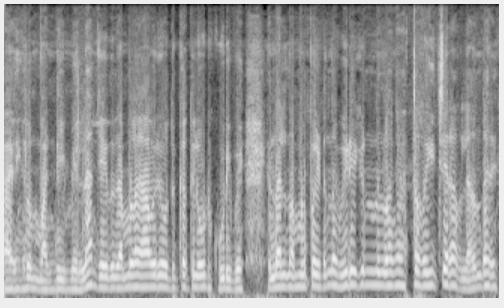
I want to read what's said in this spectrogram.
കാര്യങ്ങളും വണ്ടിയും എല്ലാം ചെയ്ത് നമ്മൾ ആ ഒരു ഒതുക്കത്തിലോട്ട് കൂടിപ്പോയി. എന്നാൽ നമ്മളിപ്പോൾ ഇടുന്ന വീഡിയോയ്ക്കൊന്നും നിങ്ങൾ അങ്ങനെ അത്ര റീച്ച് തരാറില്ല അതെന്തായാലും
